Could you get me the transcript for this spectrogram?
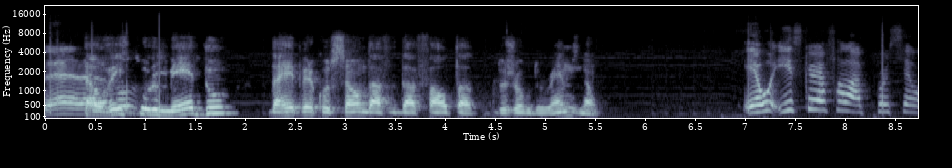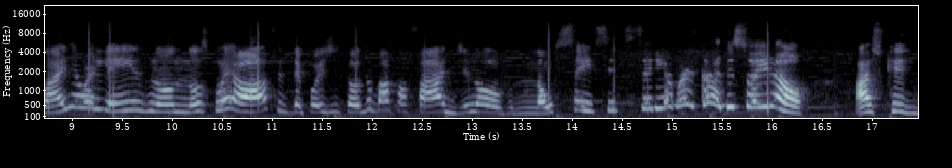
É, Talvez por medo da repercussão da, da falta do jogo do Rams, não. Eu, isso que eu ia falar, por ser lá em New Orleans, no, nos playoffs, depois de todo o bafafá, de novo, não sei se seria marcado isso aí, não. Acho que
